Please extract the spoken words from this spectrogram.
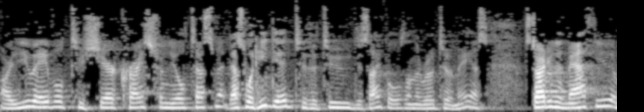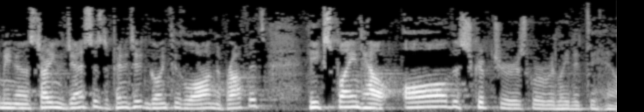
are you able to share Christ from the Old Testament? That's what he did to the two disciples on the road to Emmaus. Starting with Matthew, I mean, uh, starting with Genesis, the Pentateuch, and going through the law and the prophets, he explained how all the scriptures were related to him.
